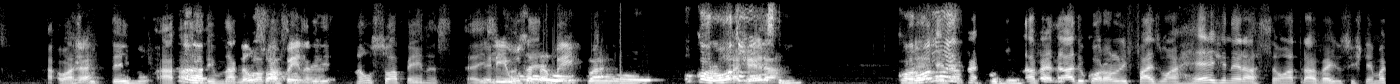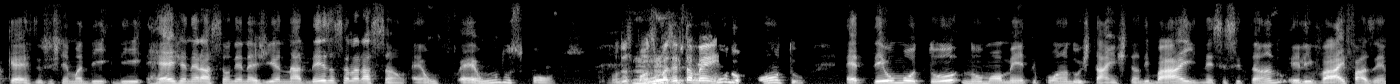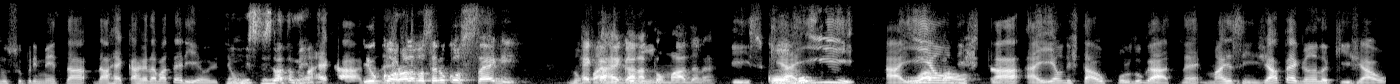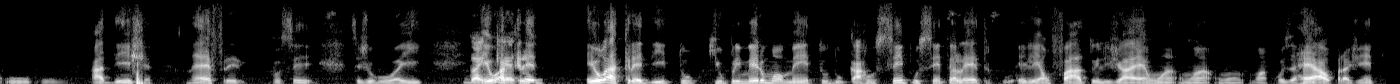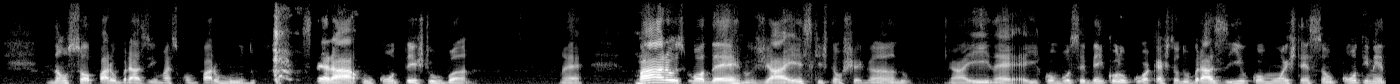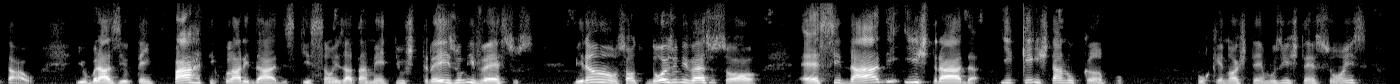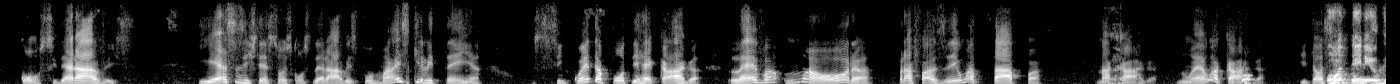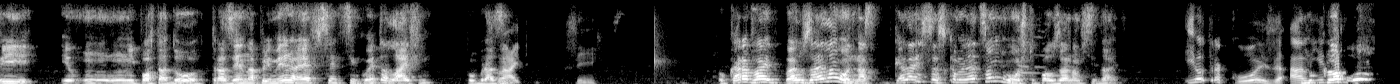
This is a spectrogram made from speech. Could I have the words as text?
Eu acho né? que o termo, a, a termo na não só apenas, seria, né? não só apenas. É ele usa é, também para o, o Corolla também é gerar. assim. Corolla é, é, na, na, verdade, o Corolla ele faz uma regeneração através do sistema CAS, do sistema de, de regeneração de energia na desaceleração. É um, é um dos pontos. Um dos pontos, mas ele também. O segundo ponto é ter o motor no momento quando está em stand-by, necessitando, ele vai fazendo o suprimento da, da recarga da bateria. Ele tem um, Isso, exatamente. Uma recarga. E o né? Corolla você não consegue não recarregar na tomada, né? Isso. Como? Que aí Aí é onde está, aí é onde está o pulo do gato, né? Mas assim, já pegando aqui já o, o a deixa, né, Freire? Você, você jogou aí. eu acredito, eu acredito que o primeiro momento do carro 100% elétrico, ele é um fato, ele já é uma, uma, uma coisa real para a gente, não só para o Brasil, mas como para o mundo, será um contexto urbano, né? Para os modernos, já esses que estão chegando, aí, né? E como você bem colocou, a questão do Brasil como uma extensão continental. E o Brasil tem particularidades que são exatamente os três universos. Virão, são dois universos só. É cidade e estrada. E quem está no campo? Porque nós temos extensões consideráveis. E essas extensões consideráveis, por mais que ele tenha 50 pontos de recarga, leva uma hora para fazer uma tapa na é. carga. Não é uma carga. Então, assim, Ontem eu vi um, um, importador trazendo a primeira F-150 Life para o Brasil. Life. Sim. O cara vai, vai usar ela onde? Nas, essas caminhonetes são um monstro para usar na cidade. E outra coisa, a linha, campo... de,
